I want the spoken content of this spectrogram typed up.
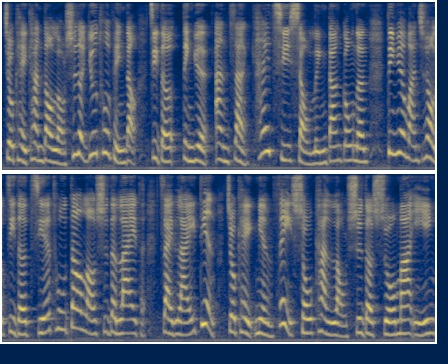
就可以看到老师的 YouTube 频道。记得订阅、按赞、开启小铃铛功能。订阅完之后，记得截图到老师的 Light，再来电就可以免费收看老师的索马影音。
